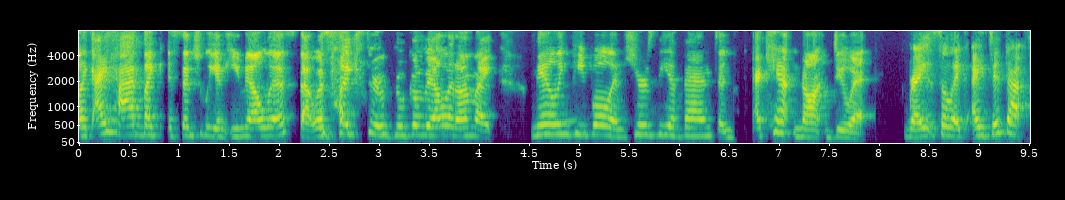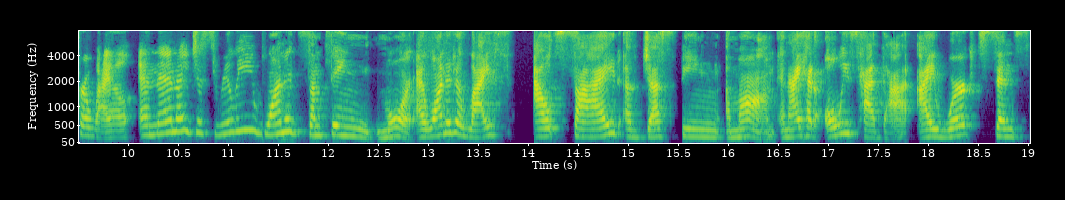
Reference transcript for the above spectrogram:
like I had like essentially an email list that was like through Google Mail and I'm like mailing people and here's the event and I can't not do it. Right. So like I did that for a while and then I just really wanted something more. I wanted a life outside of just being a mom. And I had always had that. I worked since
